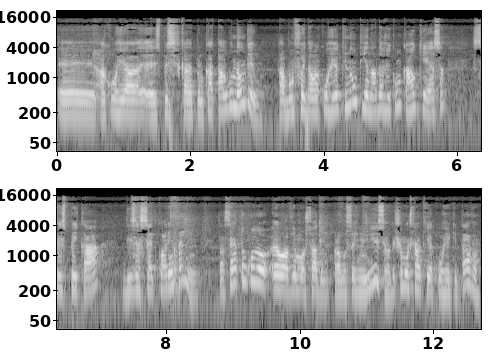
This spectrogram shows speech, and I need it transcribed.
é, a correia é, especificada pelo catálogo não deu, tá bom? Foi dar uma correia que não tinha nada a ver com o carro, que é essa 6PK 1741, tá certo? Então, como eu havia mostrado para vocês no início, ó, deixa eu mostrar aqui a correia que tava,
